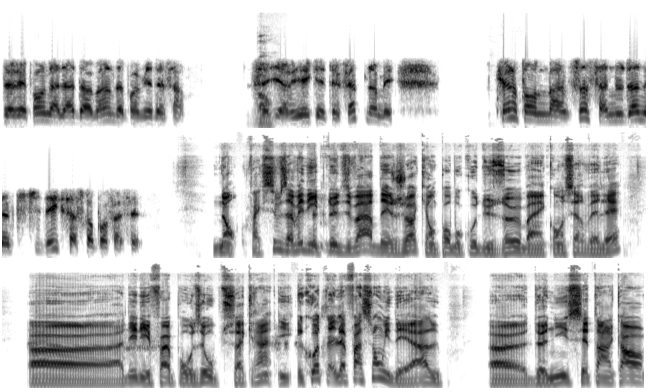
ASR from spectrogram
de répondre à la demande le 1er décembre. Il n'y a rien qui a été fait, là, mais quand on demande ça, ça nous donne une petite idée que ça ne sera pas facile. Non. Fait que si vous avez des pneus d'hiver déjà qui n'ont pas beaucoup d'usure, ben conservez-les. Euh, allez les faire poser au plus sacrant. Écoute, la façon idéale, euh, Denis, c'est encore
